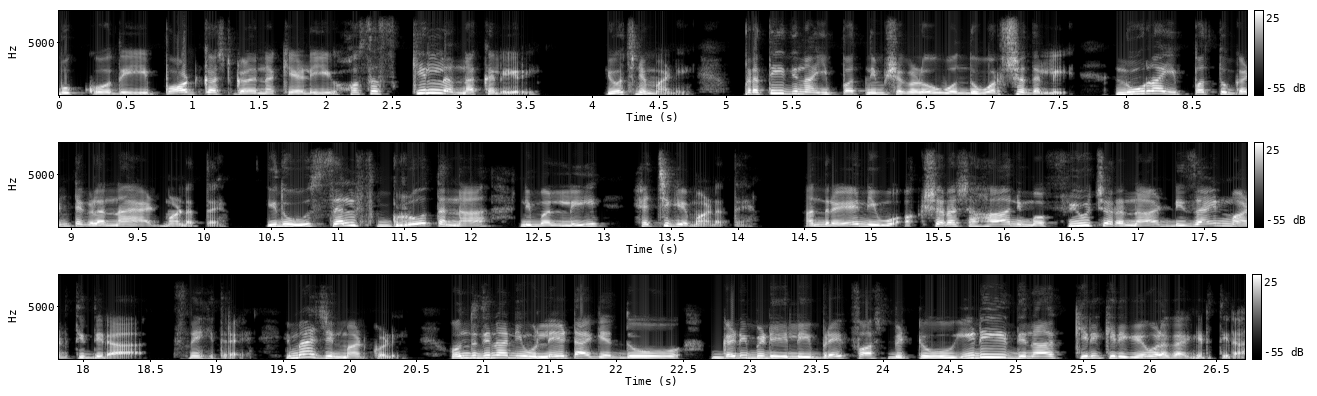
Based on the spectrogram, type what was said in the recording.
ಬುಕ್ ಓದಿ ಪಾಡ್ಕಾಸ್ಟ್ ಗಳನ್ನ ಕೇಳಿ, ಹೊಸ ಸ್ಕಿಲ್ ಅನ್ನ ಕಲಿಯಿರಿ. ಯೋಚನೆ ಮಾಡಿ. ಪ್ರತಿದಿನ ಇಪ್ಪತ್ತು ನಿಮಿಷಗಳು ಒಂದು ವರ್ಷದಲ್ಲಿ ನೂರ ಇಪ್ಪತ್ತು ಗಂಟೆಗಳನ್ನ ಆಡ್ ಮಾಡುತ್ತೆ. ಇದು ಸೆಲ್ಫ್ ಗ್ರೋತ್ ಅನ್ನ ನಿಮ್ಮಲ್ಲಿ ಹೆಚ್ಚಿಗೆ ಮಾಡುತ್ತೆ. ಅಂದ್ರೆ ನೀವು ಅಕ್ಷರಶಃ ನಿಮ್ಮ ಫ್ಯೂಚರ್ ಅನ್ನ ಡಿಸೈನ್ ಮಾಡ್ತಿದ್ದೀರಾ ಸ್ನೇಹಿತರೆ. ಇಮ್ಯಾಜಿನ್ ಮಾಡ್ಕೊಳ್ಳಿ. ಒಂದು ದಿನ ನೀವು ಲೇಟ್ ಆಗಿದ್ದು ಗಡಿಬಿಡಿಯಲ್ಲಿ ಬ್ರೇಕ್ಫಾಸ್ಟ್ ಬಿಟ್ಟು ಇಡೀ ದಿನ ಕಿರಿಕಿರಿಗೆ ಒಳಗಾಗಿರ್ತೀರಾ.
